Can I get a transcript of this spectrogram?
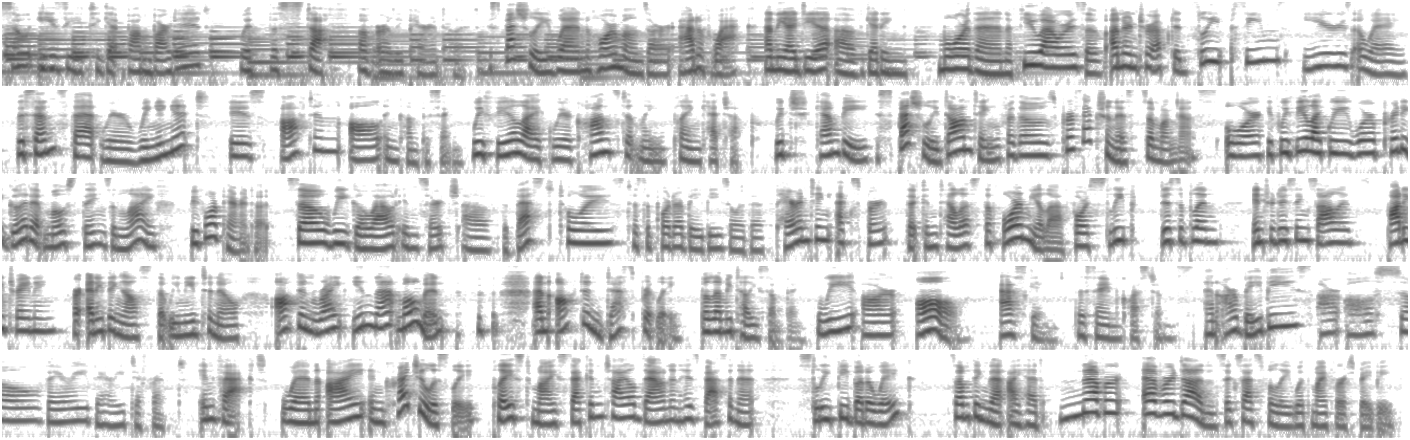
It's so easy to get bombarded with the stuff of early parenthood, especially when hormones are out of whack and the idea of getting more than a few hours of uninterrupted sleep seems years away. The sense that we're winging it is often all encompassing. We feel like we're constantly playing catch up which can be especially daunting for those perfectionists among us, or if we feel like we were pretty good at most things in life before parenthood. So we go out in search of the best toys to support our babies or the parenting expert that can tell us the formula for sleep discipline, introducing solids, potty training, or anything else that we need to know, often right in that moment and often desperately. But let me tell you something we are all asking the same questions. And our babies are all so very, very different. In fact, when I incredulously placed my second child down in his bassinet, sleepy but awake, something that I had never, ever done successfully with my first baby,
